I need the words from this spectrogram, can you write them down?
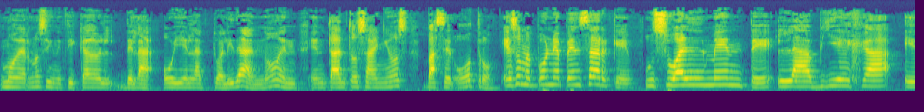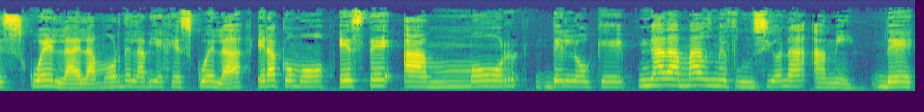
moderno significa de la hoy en la actualidad, ¿no? En, en tantos años va a ser otro. Eso me pone a pensar que usualmente la vieja escuela, el amor de la vieja escuela, era como este amor de lo que nada más me funciona a mí, de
